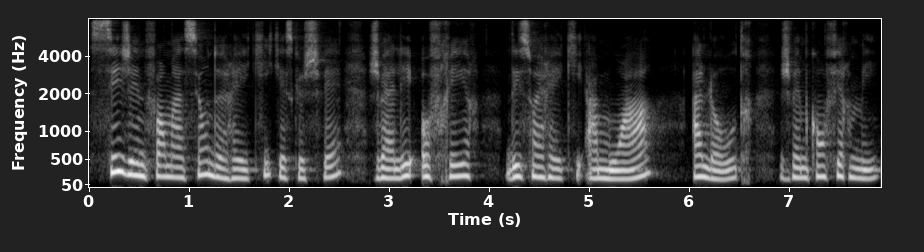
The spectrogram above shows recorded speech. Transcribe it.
Si j'ai une formation de Reiki, qu'est-ce que je fais? Je vais aller offrir des soins Reiki à moi, à l'autre, je vais me confirmer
